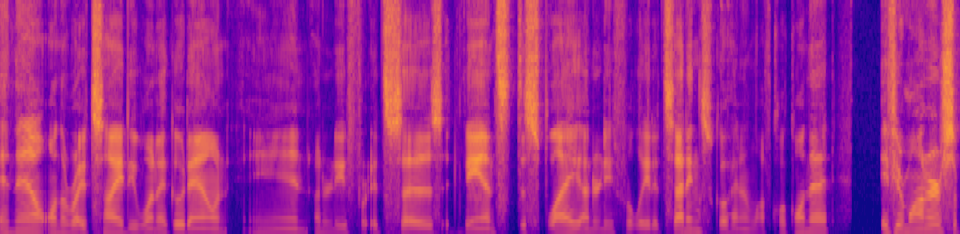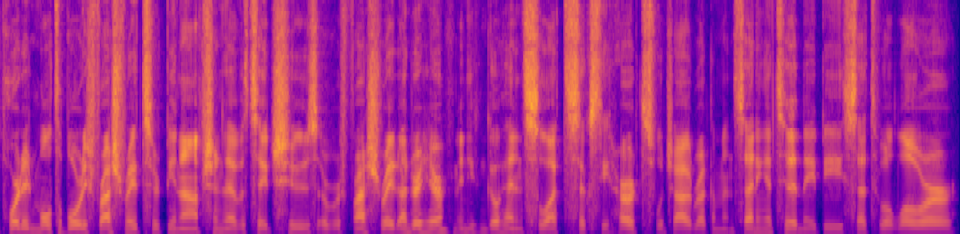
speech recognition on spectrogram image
And now on the right side, you want to go down and underneath it says advanced display underneath related settings. Go ahead and left click on that. If your monitor supported multiple refresh rates, there'd be an option that would say choose a refresh rate under here, and you can go ahead and select 60 hertz, which I would recommend setting it to. It may be set to a lower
